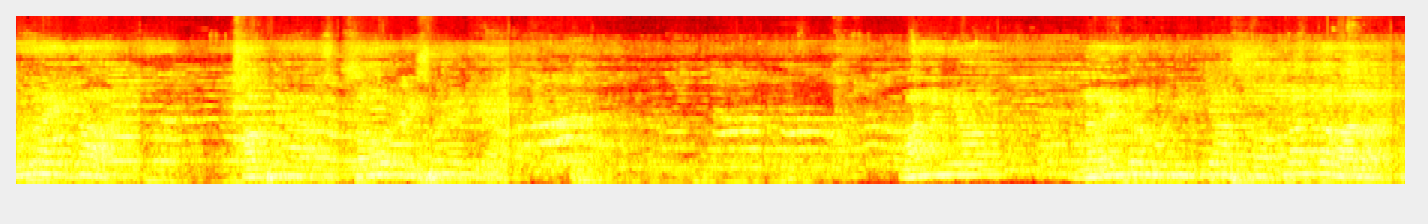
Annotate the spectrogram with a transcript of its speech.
पुन्हा एकदा आपल्यासमोर दिसून येते. माननीय नरेंद्र मोदींच्या स्वप्नांचा भारत.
